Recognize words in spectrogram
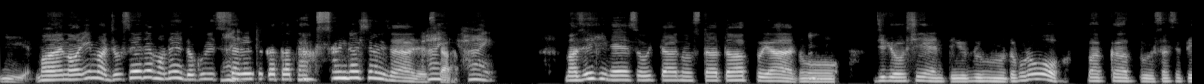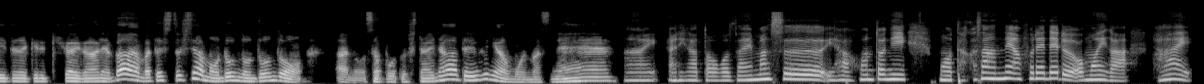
いいえ。まあ、あの、今、女性でもね、独立される方、たくさんいらっしゃるじゃないですはい、か。はい。まあ、ぜひね、そういった、あの、スタートアップや、あの、事業支援っていう部分のところをバックアップさせていただける機会があれば、私としてはもうどんどんどんどん、あの、サポートしたいなというふうには思いますね。はい、ありがとうございます。いや、本当にもうたくさんね、溢れ出る思いが、はい、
